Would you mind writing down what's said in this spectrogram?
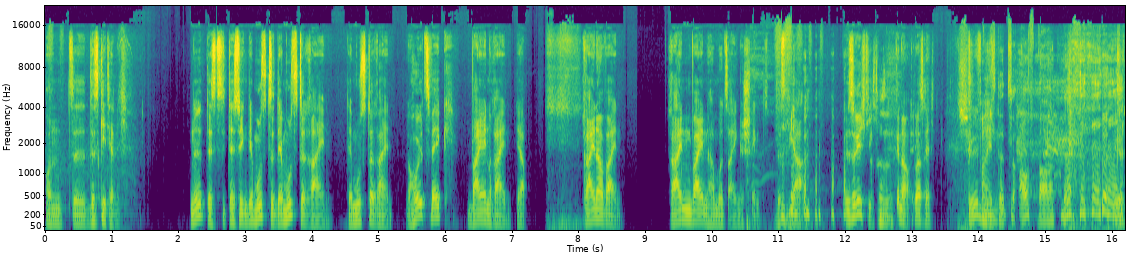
Und äh, das geht ja nicht. Ne? Das, deswegen, der musste, der musste rein. Der musste rein. Holz weg, Wein rein, ja. Reiner Wein. Reinen Wein haben wir uns eingeschenkt. Das, ja, das ist richtig. Das ist- genau, du hast recht. Schön, wie Fein. es dazu aufbaut. Ne?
